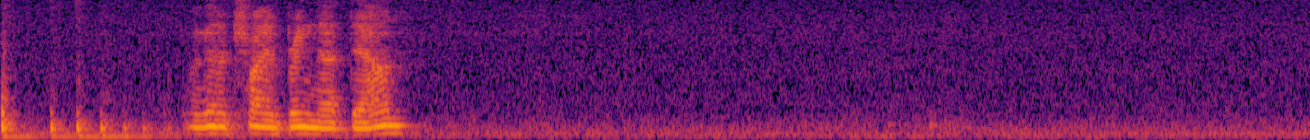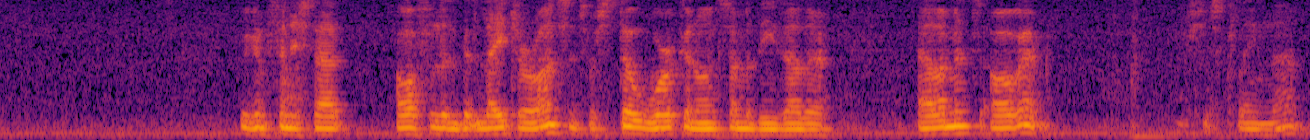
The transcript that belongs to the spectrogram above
I'm going to try and bring that down. We can finish that off a little bit later on since we're still working on some of these other elements of it. Let's just clean that.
